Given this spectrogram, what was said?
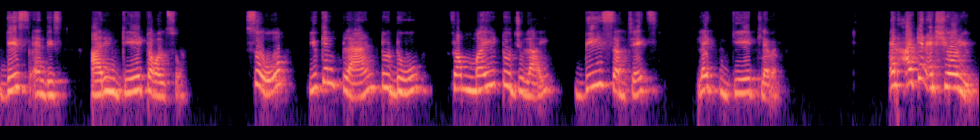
this and this, are in GATE also. So you can plan to do from May to July these subjects like GATE level. And I can assure you,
